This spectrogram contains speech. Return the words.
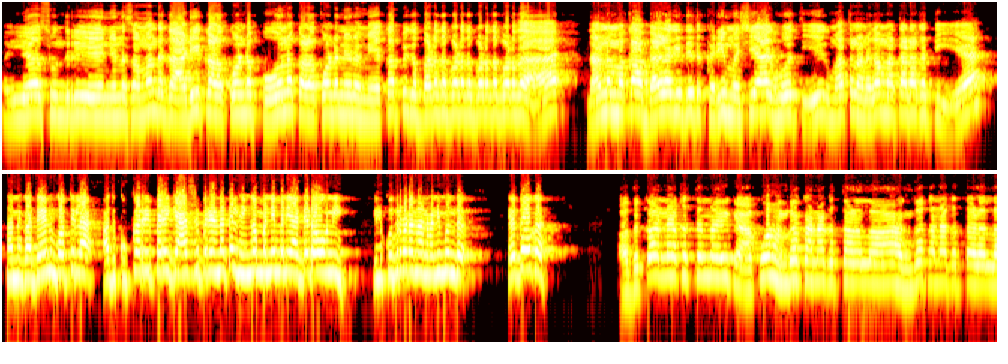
ಅಯ್ಯ ಸುಂದ್ರಿ ನಿನ್ನ ಸಂಬಂಧ ಗಾಡಿ ಕಳ್ಕೊಂಡ ಫೋನ್ ಕಳ್ಕೊಂಡ ನಿನ್ನ ಮೇಕಪ್ಪಿಗೆ ಬಡದ ಬಡದ ಬಡದ ಬಡದ. ನನ್ನ ಮಕ ಬೆಳ್ಳಗಿದ್ದ ಕರಿ ಮಸಿಯಾಗಿ ಹೋತಿ ಈಗ ಮತ್ತ ನನಗ ಮಾತಾಡಕತ್ತಿ? ನನಗ ಅದೇನ್ ಗೊತ್ತಿಲ್ಲ. ಅದು ಕುಕ್ಕರ್ ರಿಪೇರಿ ಗ್ಯಾಸ್ ರಿಪೇರಿ ಅನ್ನತ್ತಲ್ಲ ಹಿಂಗ ಮನಿ ಮನಿ ಅಡ್ಡಾಡ ಹೋಗ್ನಿ ಇಲ್ಲಿ ಕುಂದ್ರಬೇಡ ನನ್ನ ಮನಿ ಮುಂದೆ. ಎದ್ದೋಗ. ಅದಕ್ಕ ಅನ್ನಾಕತ್ತೇನ ಈಗ ಯಾಕೋ ಹಂಗ ಕಾಣಕತ್ತಾಳಲ್ಲ ಹಂಗ ಕಾಣಕತ್ತಾಳಲ್ಲ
